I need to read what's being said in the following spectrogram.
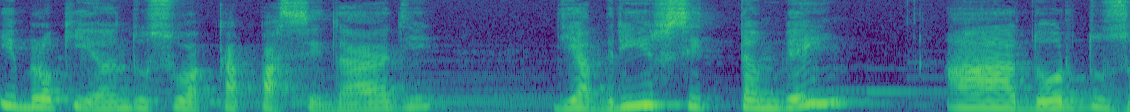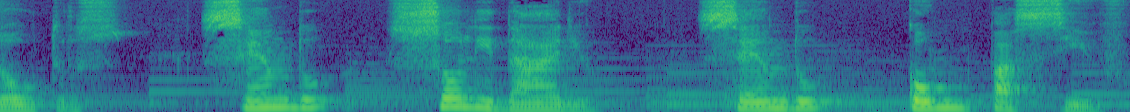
e bloqueando sua capacidade de abrir-se também à dor dos outros, sendo solidário, sendo compassivo.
